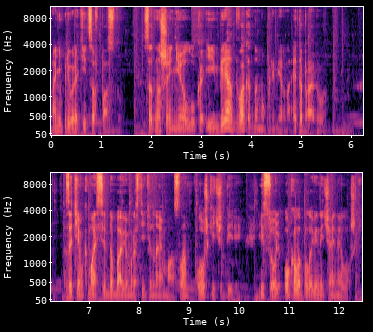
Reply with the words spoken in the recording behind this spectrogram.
а не превратиться в пасту. Соотношение лука и имбиря 2 к 1 примерно, это правило. Затем к массе добавим растительное масло, ложки 4, и соль, около половины чайной ложки.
